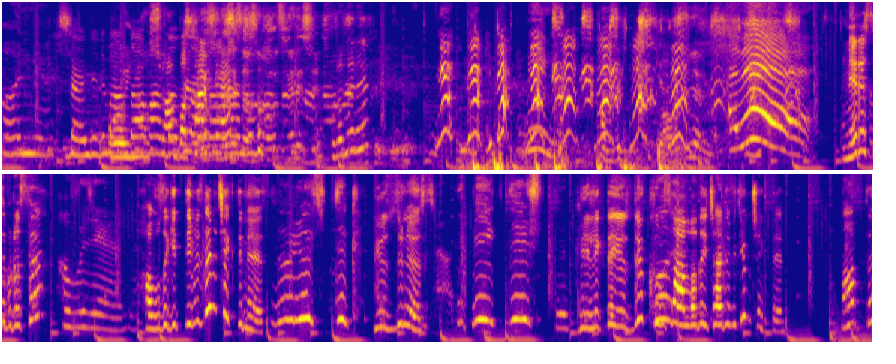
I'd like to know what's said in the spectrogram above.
Anne. Ben dedim Oynuyor şu an bakarsın. Neresi orası neresi? Bura nere? Ne? Ne? Ne? Ne? Yeri mi? Evet. Neresi burası? Havuz yerinde. Havuza gittiğimizde mi çektiniz? Bölüştük. Yüzdünüz. Birlikte düştük. Birlikte yüzdük. Kumsalla da içeride video mu çektin? Ne yaptın?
